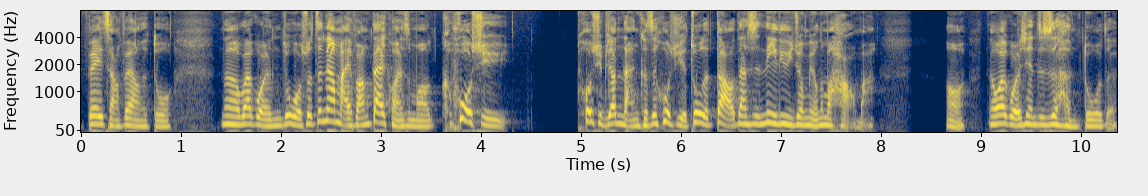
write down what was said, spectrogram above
非常非常的多。那外国人如果说真的要买房贷款什么，或许或许比较难，可是或许也做得到，但是利率就没有那么好嘛。哦，那外国人限制是很多的，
